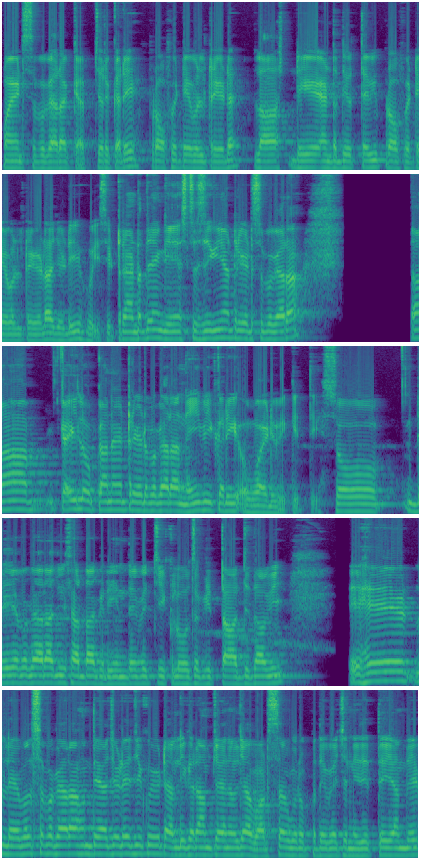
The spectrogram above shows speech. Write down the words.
ਪੁਆਇੰਟਸ ਵਗੈਰਾ ਕੈਪਚਰ ਕਰੇ profitable trade last day end ਦੇ ਉੱਤੇ ਵੀ ਪ੍ਰੋਫਿਟੇਬਲ ਟ੍ਰੇਡ ਆ ਜਿਹੜੀ ਹੋਈ ਸੀ। ਟ੍ਰੈਂਡ ਦੇ ਅਗੇਂਸਟ ਸੀਗੀਆਂ ਟ੍ਰੇਡਸ ਵਗੈਰਾ, ਤਾਂ ਕਈ ਲੋਕਾਂ ਨੇ ਟ੍ਰੇਡ ਵਗੈਰਾ ਨਹੀਂ ਵੀ ਕਰੀ ਅਵੋਇਡ ਵੀ ਕੀਤੀ। ਸੋ ਡੇ ਵਗੈਰਾ ਜੀ ਸਾਡਾ ਗ੍ਰੀਨ ਦੇ ਵਿੱਚ ਹੀ ਕਲੋਜ਼ ਕੀਤਾ ਅੱਜ ਦਾ ਵੀ। ਇਹ ਲੈਵਲਸ ਵਗੈਰਾ ਹੁੰਦੇ ਆ ਜਿਹੜੇ ਜੀ ਕੋਈ ਟੈਲੀਗ੍ਰਾਮ ਚੈਨਲ ਜਾਂ WhatsApp ਗਰੁੱਪ ਦੇ ਵਿੱਚ ਨਹੀਂ ਦਿੱਤੇ ਜਾਂਦੇ।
